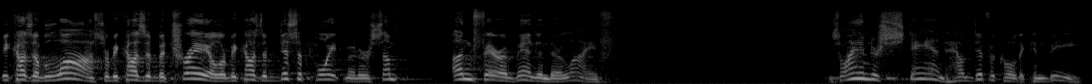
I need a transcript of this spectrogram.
because of loss or because of betrayal or because of disappointment or some unfair event in their life. And so I understand how difficult it can be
